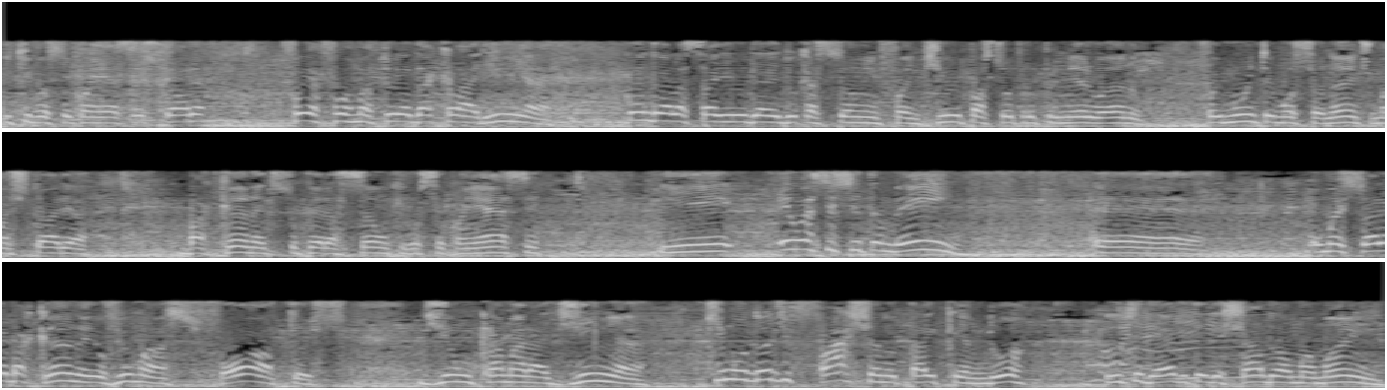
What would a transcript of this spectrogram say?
e que você conhece a história, foi a formatura da Clarinha, quando ela saiu da educação infantil e passou para o primeiro ano. Foi muito emocionante, uma história bacana de superação que você conhece. E eu assisti também é, uma história bacana, eu vi umas fotos de um camaradinha que mudou de faixa no taekwondo e que deve ter deixado a mamãe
